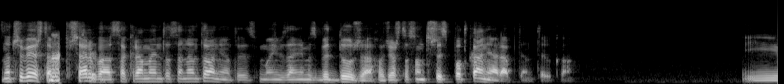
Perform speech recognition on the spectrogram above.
Znaczy wiesz, ta no. przerwa Sacramento-San Antonio to jest moim zdaniem zbyt duża, chociaż to są trzy spotkania raptem tylko. I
